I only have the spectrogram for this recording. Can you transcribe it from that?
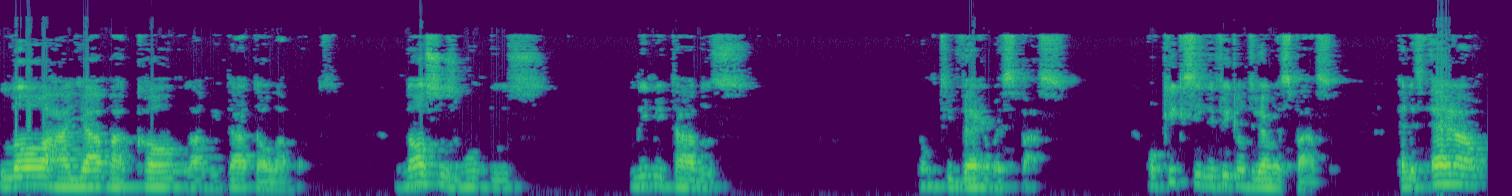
Lo hayamakom olamot. Nossos mundos limitados não tiveram espaço. O que, que significa não tiveram espaço? Eles eram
